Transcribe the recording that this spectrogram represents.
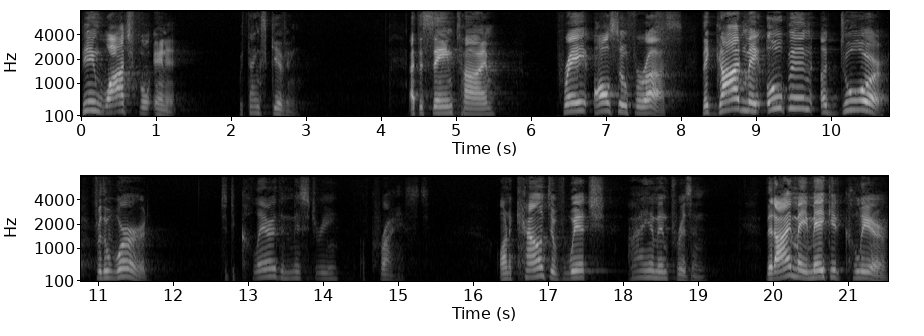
being watchful in it with thanksgiving. At the same time, pray also for us that God may open a door for the word to declare the mystery of Christ, on account of which I am in prison, that I may make it clear,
